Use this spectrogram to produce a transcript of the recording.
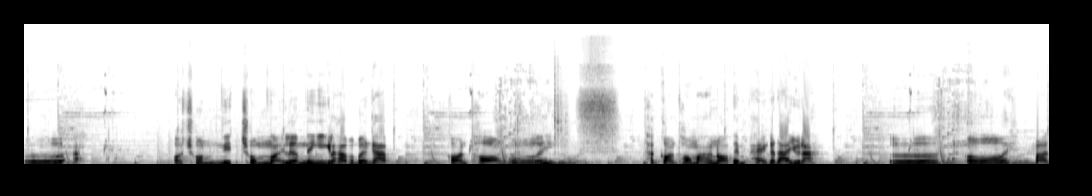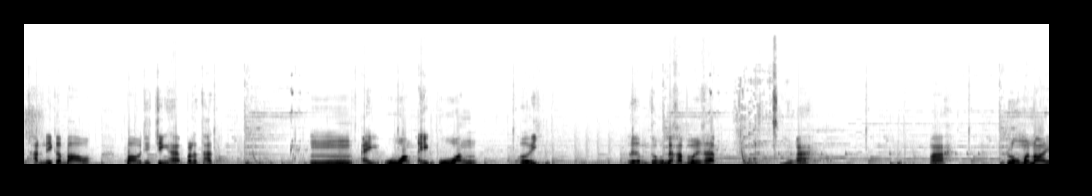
เอออะพอชมนิดชมหน่อยเริ่มนิ่งอีกแล้วครับเพื่อนๆครับก้อนทองเอ้ยถ้าก้อนทองมาข้างนอกเต็มแผงก็ได้อยู่นะ เออ โอ้ยประทัดนี่ก็เบา เบาจริงๆฮะประทัด อืมไอ้อ้วง ไอ้อ้วง เฮ้ย เริ่มดูดแล้วครับเพื่อนๆครับอะมา ลงมาหน่อย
